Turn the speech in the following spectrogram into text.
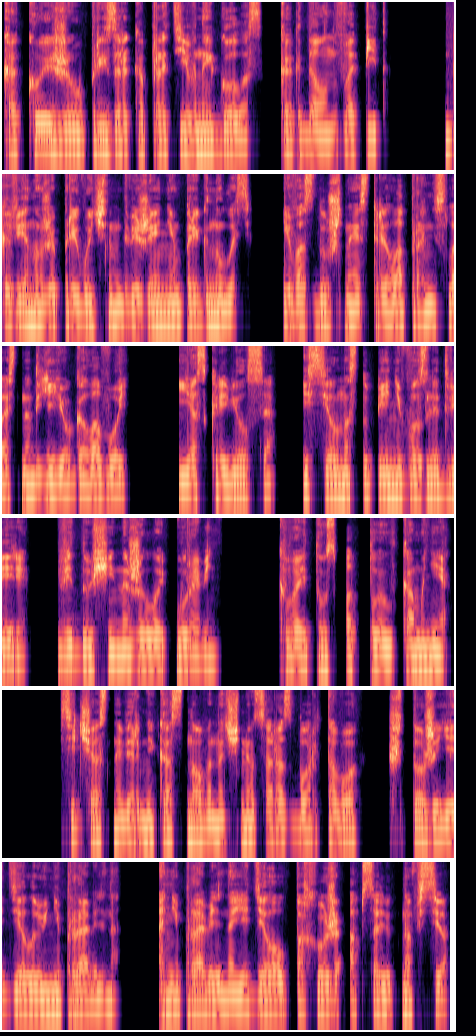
Какой же у призрака противный голос, когда он вопит. Гвен уже привычным движением пригнулась, и воздушная стрела пронеслась над ее головой. Я скривился и сел на ступени возле двери, ведущей на жилой уровень. Квайтус подплыл ко мне. Сейчас наверняка снова начнется разбор того, что же я делаю неправильно, а неправильно я делал, похоже, абсолютно все.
